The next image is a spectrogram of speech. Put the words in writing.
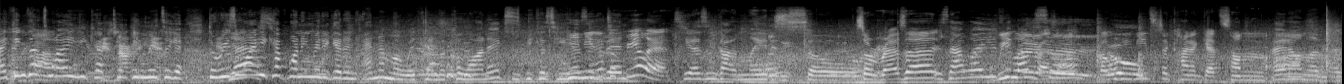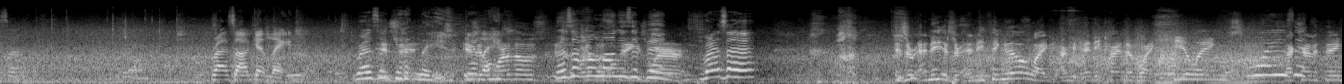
I think that's Um, why he kept He's taking me to get. The reason why he kept wanting me to get an enema with him, a colonics, is because he, He hasn't needed been. to feel it. He hasn't gotten laid, and so. So Reza, is that why you? we think love he's so- Reza, but he needs to kind of get some. I don't um, love Reza. Reza. Get laid. Reza, Is get it, laid. is Get it laid. one of those? Reza, it one of how those long has it been? where- Reza, Is there any is there anything though? Like I mean, any kind of like feelings, Why is that it- kind of thing.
